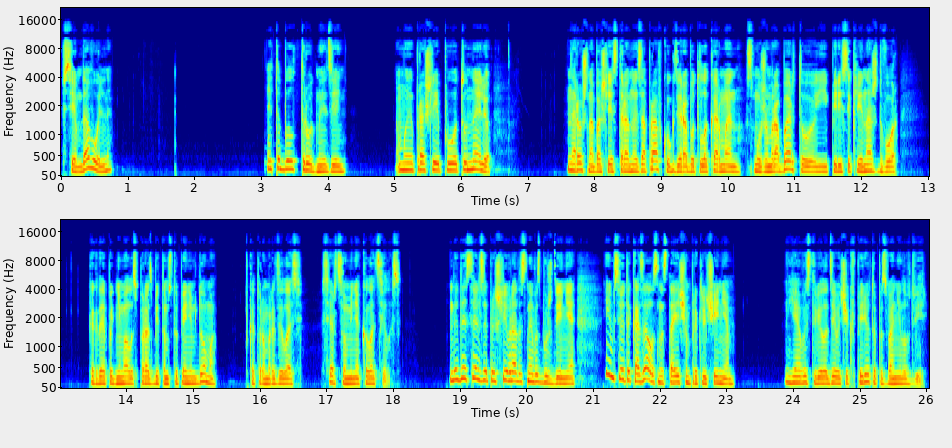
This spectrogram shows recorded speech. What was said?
всем довольны. Это был трудный день. Мы прошли по туннелю, нарочно обошли стороной заправку, где работала Кармен с мужем Роберто, и пересекли наш двор. Когда я поднималась по разбитым ступеням дома, в котором родилась, сердце у меня колотилось. Деде с Эльзой пришли в радостное возбуждение. Им все это казалось настоящим приключением. Я выставила девочек вперед и позвонила в дверь.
